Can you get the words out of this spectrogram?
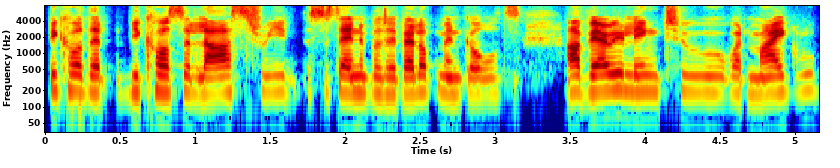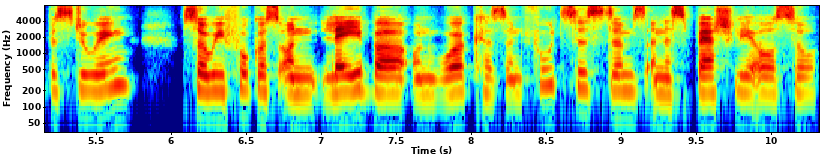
because that, because the last three sustainable development goals are very linked to what my group is doing. So we focus on labor, on workers and food systems, and especially also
